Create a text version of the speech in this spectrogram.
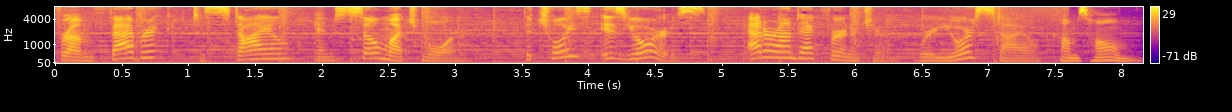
From fabric to style and so much more, the choice is yours. Adirondack Furniture, where your style comes home.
